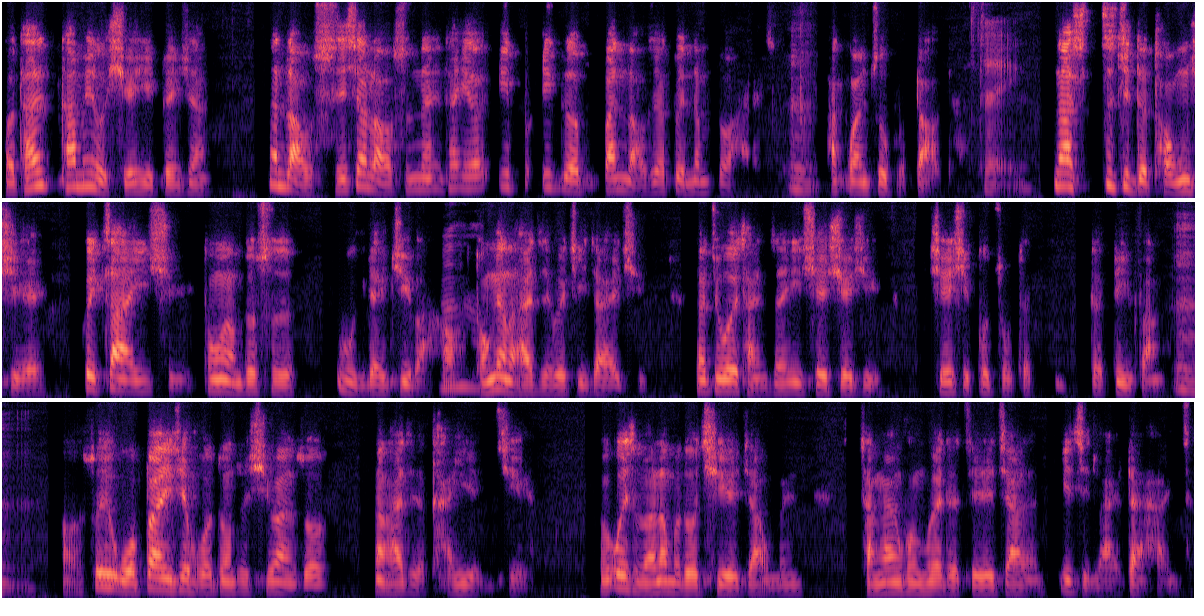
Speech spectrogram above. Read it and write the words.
哦，他他没有学习对象。那老学校老师呢？他要一一个班老师要对那么多孩子，嗯，他关注不到的。对，那自己的同学会在一起，通常都是物以类聚吧，哦，同样的孩子会聚在一起，那就会产生一些学习学习不足的的地方，嗯，好，所以我办一些活动，就希望说让孩子开眼界。为什么那么多企业家，我们长安分会的这些家人一起来带孩子？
